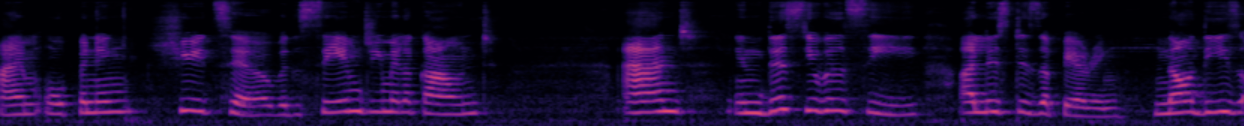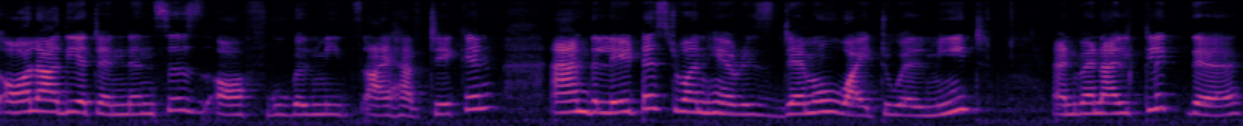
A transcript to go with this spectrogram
I'm opening sheets here with the same Gmail account. And in this you will see a list is appearing. Now these all are the attendances of Google Meets I have taken. And the latest one here is demo Y2L Meet. And when I'll click there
